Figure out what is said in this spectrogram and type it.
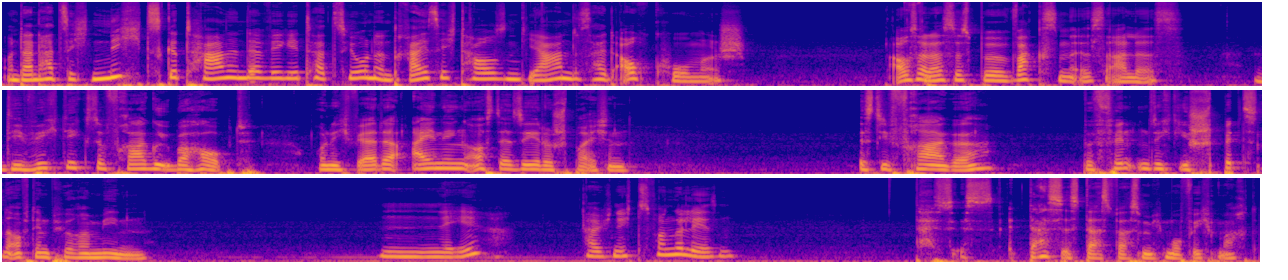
und dann hat sich nichts getan in der Vegetation in 30.000 Jahren, das ist halt auch komisch. Außer dass es bewachsen ist alles. Die wichtigste Frage überhaupt, und ich werde einigen aus der Seele sprechen, ist die Frage, befinden sich die Spitzen auf den Pyramiden? Nee, habe ich nichts von gelesen. Das ist, das ist das, was mich muffig macht.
